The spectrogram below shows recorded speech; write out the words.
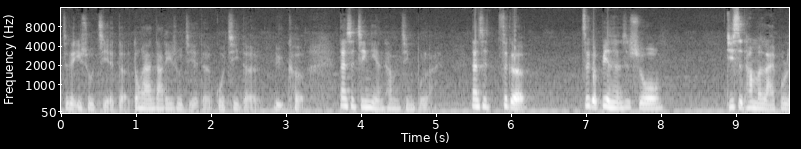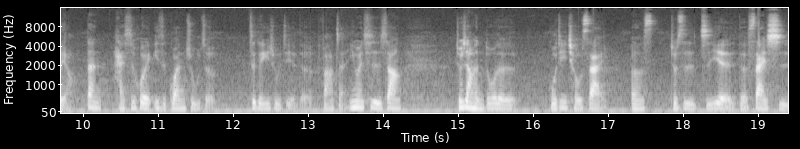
这个艺术节的东海岸大地艺术节的国际的旅客。但是今年他们进不来。但是这个这个变成是说，即使他们来不了，但还是会一直关注着这个艺术节的发展。因为事实上，就像很多的国际球赛，呃，就是职业的赛事，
